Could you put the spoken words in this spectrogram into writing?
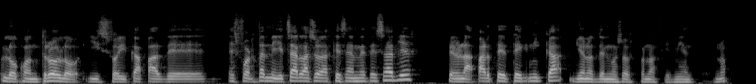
lo controlo y soy capaz de esforzarme y echar las horas que sean necesarias, pero en la parte técnica yo no tengo esos conocimientos, ¿no?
